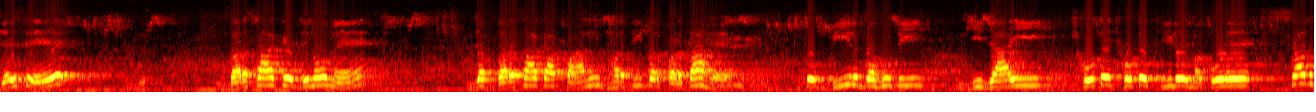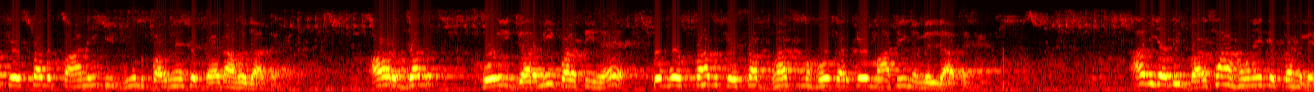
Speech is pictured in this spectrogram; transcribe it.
जैसे वर्षा के दिनों में जब वर्षा का पानी धरती पर पड़ता है तो वीर बहुटी, गिजाई छोटे छोटे कीड़े मकोड़े, सब के सब पानी की बूंद पड़ने से पैदा हो जाते हैं। और जब थोड़ी गर्मी पड़ती है तो वो सब के सब भस्म हो करके माटी में मिल जाते हैं। अब यदि वर्षा होने के पहले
